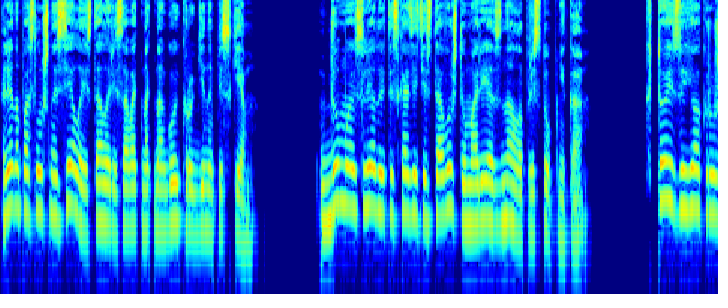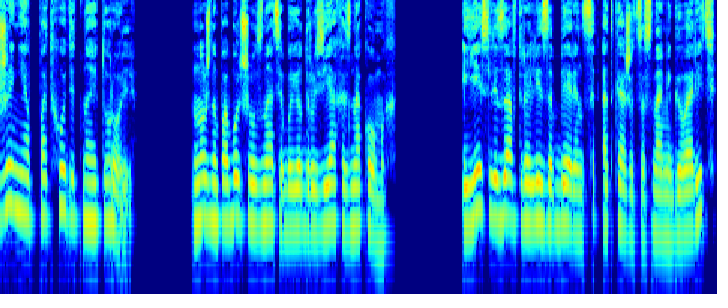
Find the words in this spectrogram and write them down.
Лена послушно села и стала рисовать над ногой круги на песке. Думаю, следует исходить из того, что Мария знала преступника. Кто из ее окружения подходит на эту роль? Нужно побольше узнать об ее друзьях и знакомых. Если завтра Лиза Беренс откажется с нами говорить,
